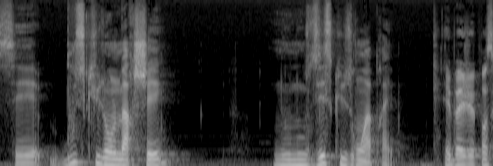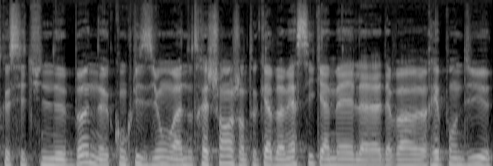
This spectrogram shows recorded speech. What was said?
c'est bousculons le marché, nous nous excuserons après. Eh ben, je pense que c'est une bonne conclusion à notre échange. En tout cas, ben, merci Kamel euh, d'avoir répondu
